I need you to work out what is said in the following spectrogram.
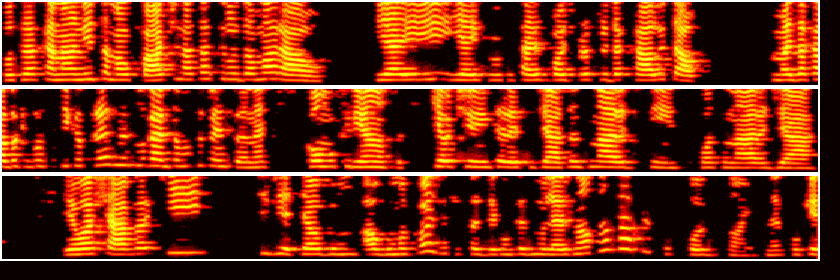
você vai ficar na Anitta Malfatti e na Tarsila do Amaral. E aí, e aí, se você sair, você pode ir pra Frida Kahlo e tal. Mas acaba que você fica preso nesse lugar. Então você pensa, né? Como criança, que eu tinha interesse já tanto na área de ciência quanto na área de artes. Eu achava que devia ter algum, alguma coisa que fazia com que as mulheres não alcançassem essas posições, né? Porque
